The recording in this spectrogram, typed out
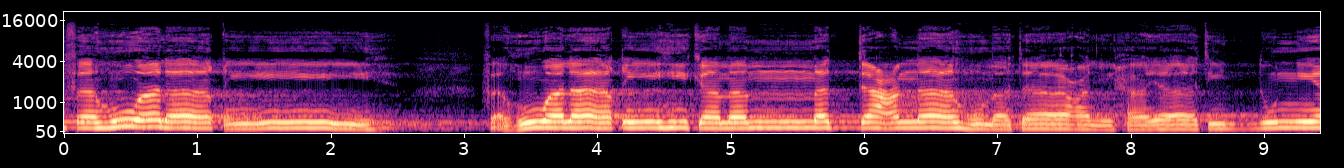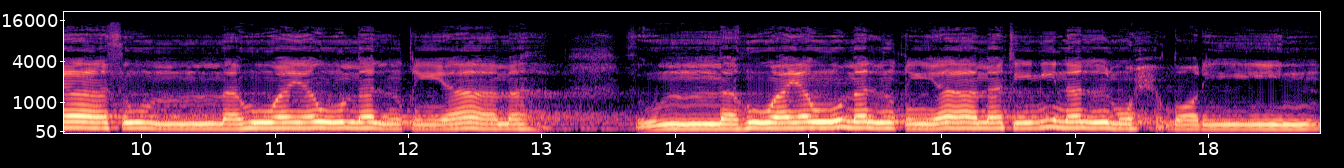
فهو لاقيه فهو لاقيه كمن متعناه متاع الحياة الدنيا ثم هو يوم القيامة ثم هو يوم القيامة من المحضرين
